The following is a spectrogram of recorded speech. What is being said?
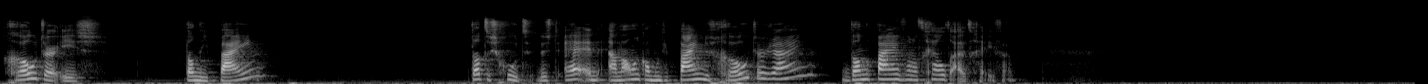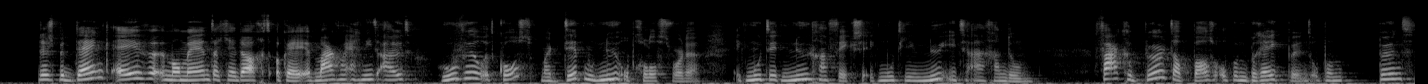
groter is dan die pijn, dat is goed. Dus, hè, en aan de andere kant moet die pijn dus groter zijn dan de pijn van het geld uitgeven. Dus bedenk even een moment dat jij dacht: oké, het maakt me echt niet uit hoeveel het kost, maar dit moet nu opgelost worden. Ik moet dit nu gaan fixen. Ik moet hier nu iets aan gaan doen. Vaak gebeurt dat pas op een breekpunt, op een punt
